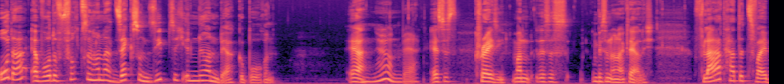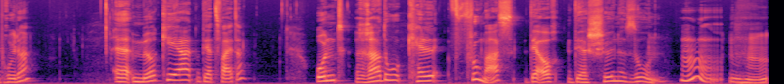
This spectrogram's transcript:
Oder er wurde 1476 in Nürnberg geboren. Ja. Nürnberg. Es ist crazy. Man, das ist ein bisschen unerklärlich. Vlad hatte zwei Brüder. Äh, Mircea der Zweite und Radu Kel Frumas, der auch der schöne Sohn. Mm. Mhm,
